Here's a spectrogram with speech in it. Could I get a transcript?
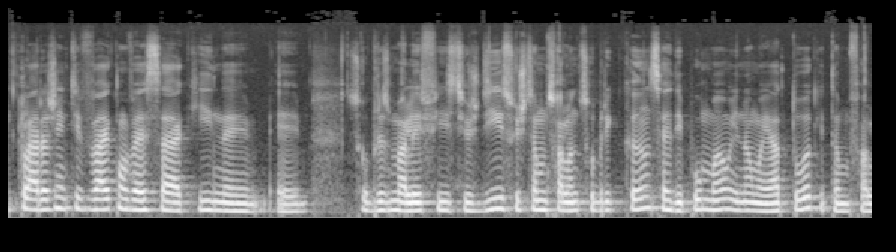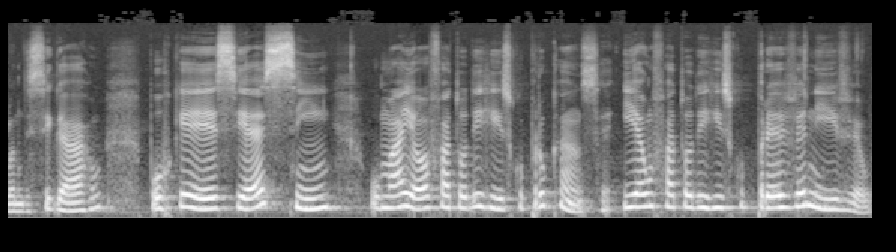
E, claro, a gente vai conversar aqui né, é, sobre os malefícios disso. Estamos falando sobre câncer de pulmão, e não é à toa que estamos falando de cigarro, porque esse é, sim, o maior fator de risco para o câncer. E é um fator de risco prevenível.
